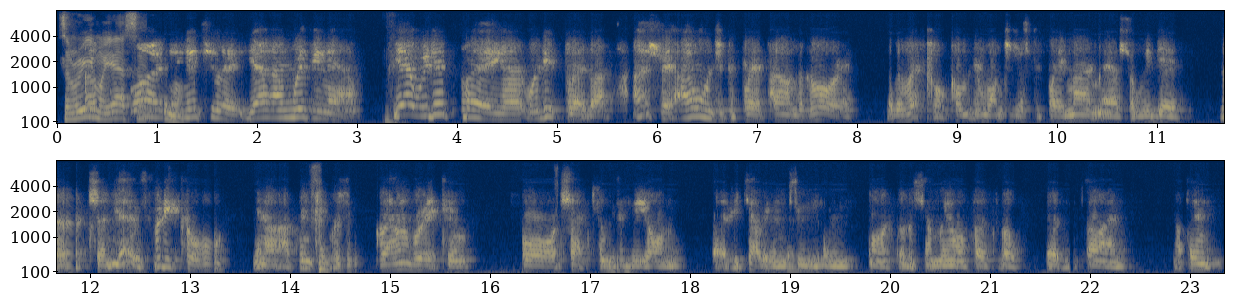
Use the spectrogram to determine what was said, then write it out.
San Remo, yes. Right, in Italy. Yeah, I'm with you now. Yeah, we did play, uh, we did play that. Actually, I wanted to play Power of Glory, but the record company wanted us to play Nightmare, so we did. But, um, yeah, it was pretty cool. You know, I think it was groundbreaking for Saxon to be on uh, Italian TV on the San Remo Festival at the time. I think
